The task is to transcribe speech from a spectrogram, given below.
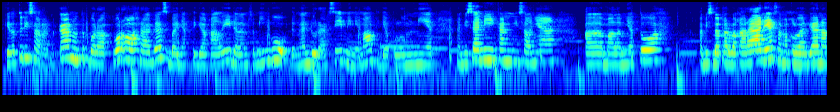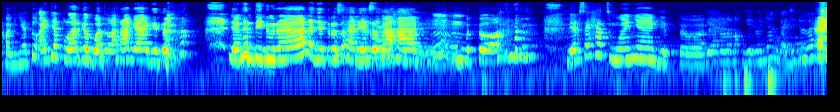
kita tuh disarankan untuk ber- berolahraga sebanyak tiga kali dalam seminggu dengan durasi minimal 30 menit. Nah, bisa nih kan misalnya eh, malamnya tuh habis bakar-bakaran ya sama keluarga, nah paginya tuh ajak keluarga buat olahraga gitu. Jangan tiduran aja terus seharian Biar sehat rebahan. gitu ya. Mm-mm, betul. Biar sehat semuanya gitu. biar lemak jenuhnya jenuh lagi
